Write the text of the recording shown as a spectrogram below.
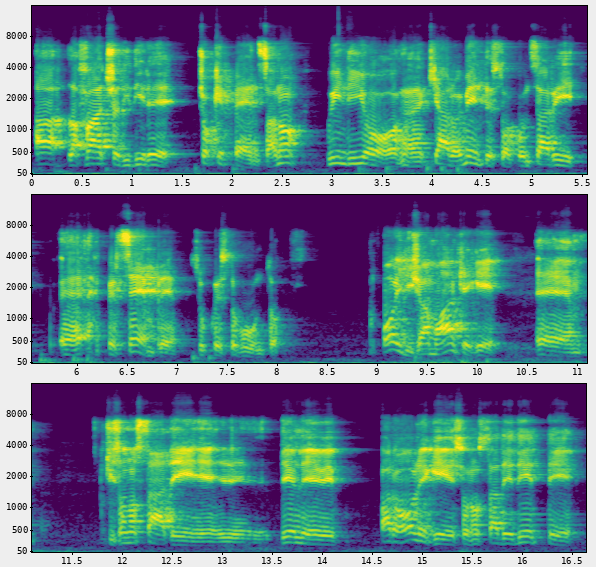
ha la faccia di dire ciò che pensa, no? Quindi io eh, chiaramente sto con Sarri eh, per sempre su questo punto. Poi diciamo anche che eh, ci sono state eh, delle parole che sono state dette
